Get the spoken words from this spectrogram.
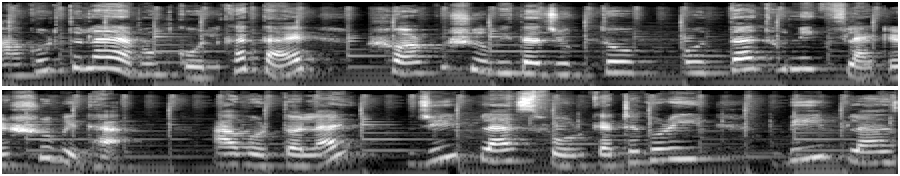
আগরতলা এবং কলকাতায় সর্বসুবিধাযুক্ত অত্যাধুনিক ফ্ল্যাটের সুবিধা। আগরতলায় G plus four category B plus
